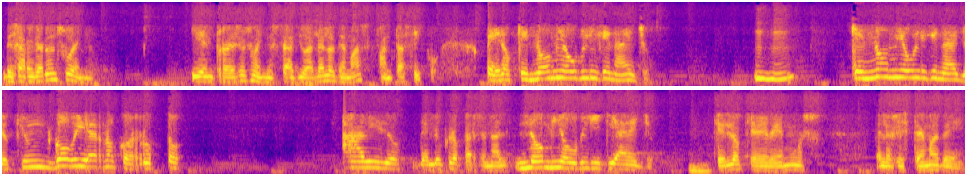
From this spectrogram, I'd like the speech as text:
desarrollar un sueño y dentro de ese sueño está ayudarle a los demás, fantástico. Pero que no me obliguen a ello. Que no me obliguen a ello. Que un gobierno corrupto, ávido de lucro personal, no me obligue a ello. Que es lo que vemos en los sistemas de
